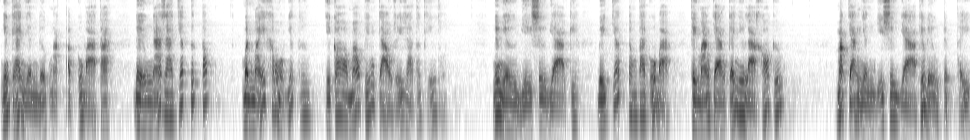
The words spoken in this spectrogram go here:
những kẻ nhìn được mặt thật của bà ta đều ngã ra chết tức tốc. Mình mẩy không một vết thương, chỉ có máu tím trào rỉ ra thất khiếu thôi. Nếu như vị sư già kia bị chết trong tay của bà, thì mạng chàng kể như là khó cứu. Mắt chàng nhìn vị sư già thiếu điều trực thị,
